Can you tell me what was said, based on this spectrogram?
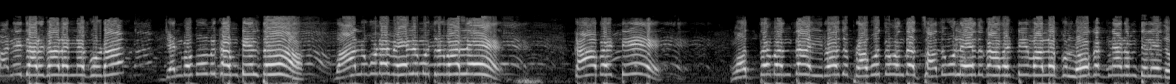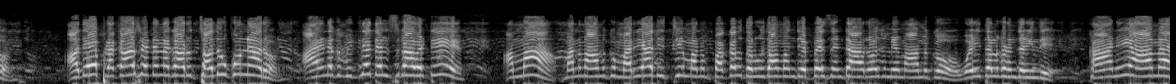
పని జరగాలన్నా కూడా జన్మభూమి కమిటీలతో వాళ్ళు కూడా వేలిముద్ర వాళ్ళే కాబట్టి మొత్తం అంతా ఈరోజు ప్రభుత్వం అంతా చదువు లేదు కాబట్టి వాళ్ళకు లోక జ్ఞానం తెలియదు అదే ప్రకాష్ రెడ్డి అన్న గారు చదువుకున్నారు. ఆయనకు విజ్ఞ తెలుసు కాబట్టి అమ్మా మనం ఆమెకు మర్యాద ఇచ్చి మనం పక్కకు తొలుగుదామని చెప్పేసి అంటే ఆ రోజు మేము ఆమెకు వై తొలగడం జరిగింది. కానీ ఆమె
